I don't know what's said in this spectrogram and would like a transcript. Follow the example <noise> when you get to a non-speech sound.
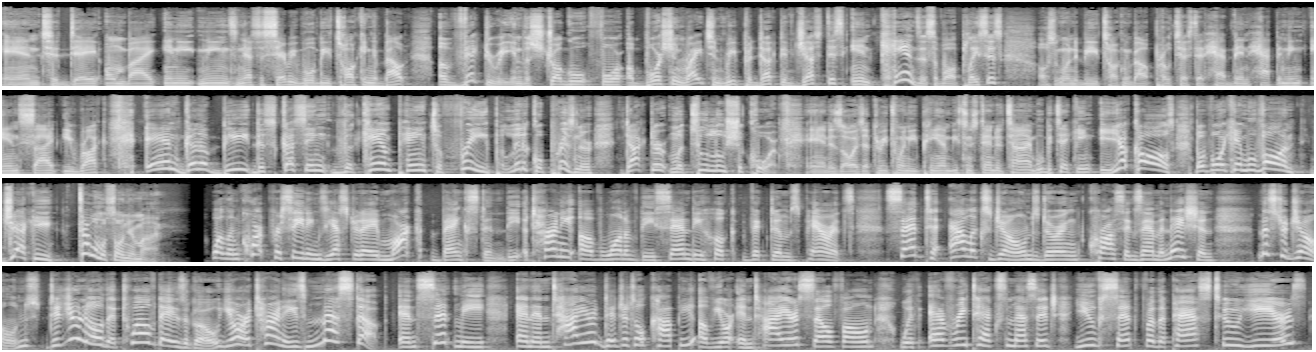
And today, on By Any Means Necessary, we'll be talking about a victory in the struggle for abortion rights and reproductive justice in Kansas, of all places. Also, going to be talking about protests that have been happening inside Iraq, and gonna be discussing the campaign to free political prisoner Dr. Mutulu Shakur. And as always, at 3:20 p.m. Eastern Standard Time, we'll be taking your calls. Before we can move on, Jacquie, tell them what's on your mind. Well, in court proceedings yesterday, Mark Bankston, the attorney of one of the Sandy Hook victims' parents, said to Alex Jones during cross examination, Mr. Jones, did you know that 12 days ago your attorneys messed up and sent me an entire digital copy of your entire cell phone with every text message you've sent for the past two years?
